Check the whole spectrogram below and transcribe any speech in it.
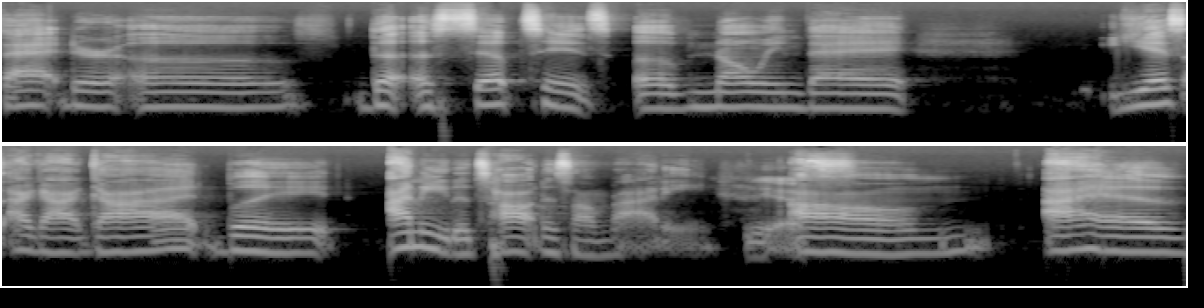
factor of the acceptance of knowing that yes, I got God, but I need to talk to somebody. Yes. Um, I have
